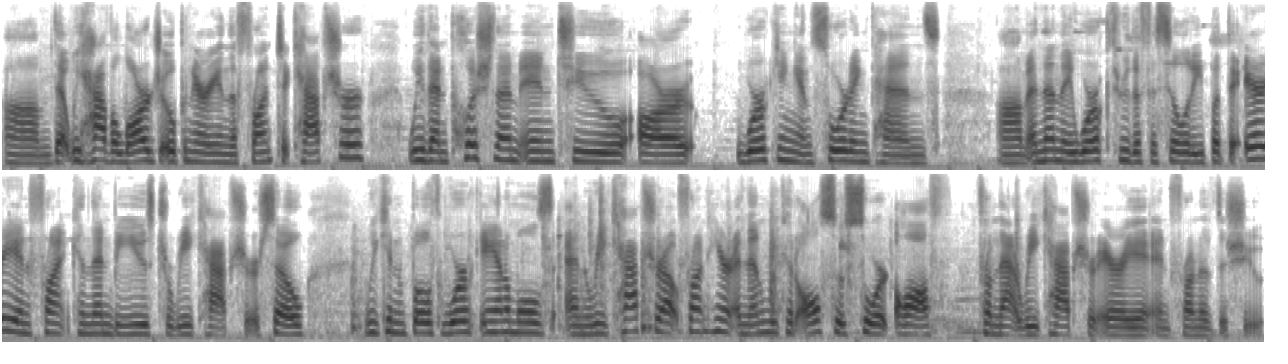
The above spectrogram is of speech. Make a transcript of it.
um, that we have a large open area in the front to capture. We then push them into our working and sorting pens um, and then they work through the facility, but the area in front can then be used to recapture. So we can both work animals and recapture out front here, and then we could also sort off from that recapture area in front of the chute.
